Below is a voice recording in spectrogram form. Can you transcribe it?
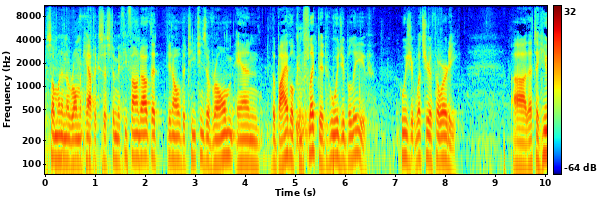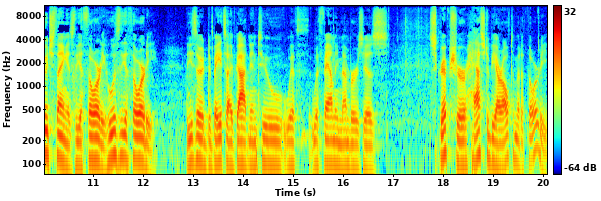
someone in the Roman Catholic system, if you found out that you know the teachings of Rome and the Bible conflicted, who would you believe? Who's your, what's your authority? Uh, that's a huge thing. Is the authority? Who is the authority? These are debates I've gotten into with with family members. Is Scripture has to be our ultimate authority.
